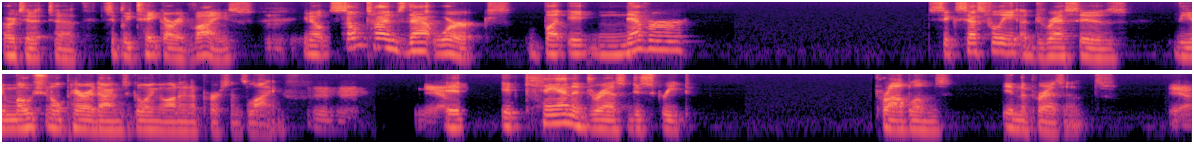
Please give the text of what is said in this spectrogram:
or to to simply take our advice mm. you know sometimes that works but it never successfully addresses the emotional paradigms going on in a person's life. Mm-hmm. Yeah. It it can address discrete problems in the present. Yeah.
